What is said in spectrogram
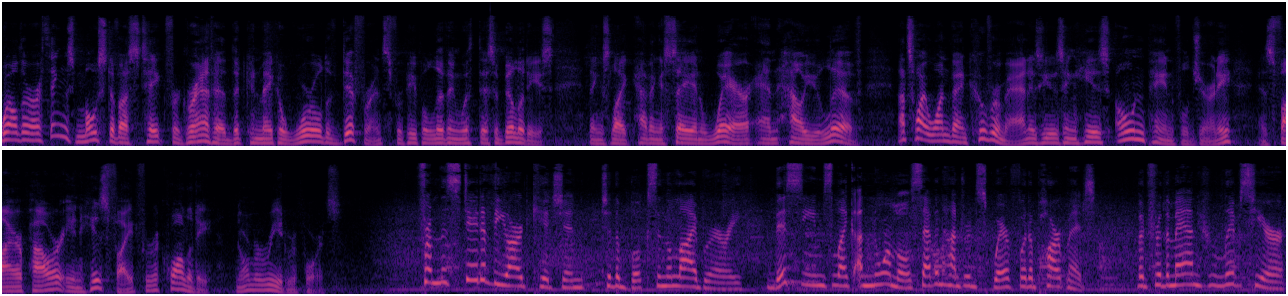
Well, there are things most of us take for granted that can make a world of difference for people living with disabilities. Things like having a say in where and how you live. That's why one Vancouver man is using his own painful journey as firepower in his fight for equality. Norma Reed reports. From the state of the art kitchen to the books in the library, this seems like a normal 700 square foot apartment. But for the man who lives here,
